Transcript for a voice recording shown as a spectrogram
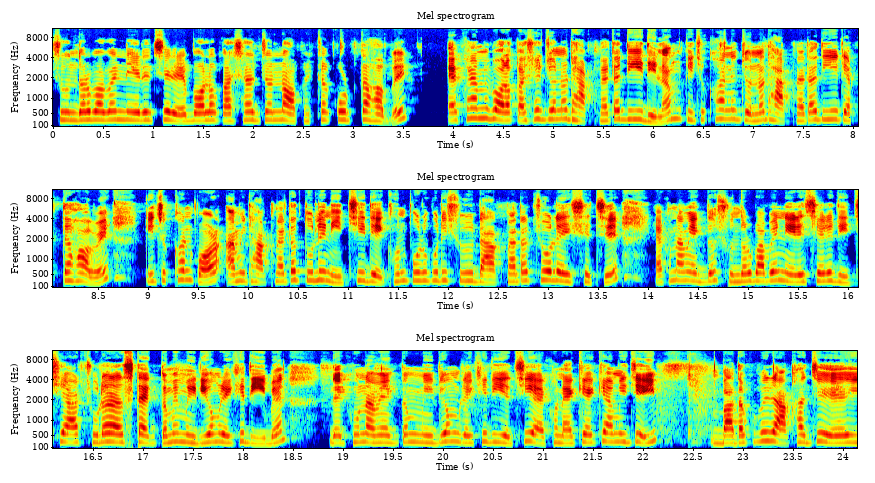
সুন্দরভাবে নেড়ে ছেড়ে বলক আসার জন্য অপেক্ষা করতে হবে। এখন আমি বলক আসার জন্য ঢাকনাটা দিয়ে দিলাম। কিছুক্ষণের জন্য ঢাকনাটা দিয়ে রাখতে হবে। কিছুক্ষণ পর আমি ঢাকনাটা তুলে নিচ্ছি। দেখুন, পুরোপুরি ঢাকনাটা চলে এসেছে। এখন আমি একদম সুন্দরভাবে নেড়ে ছেড়ে দিচ্ছি। আর চুলার আঁচটা একদমই মিডিয়াম রেখে দিবেন। দেখুন, আমি একদম মিডিয়াম রেখে দিয়েছি। এখন একে একে আমি যেই বাঁধাকপি রাখার যে এই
